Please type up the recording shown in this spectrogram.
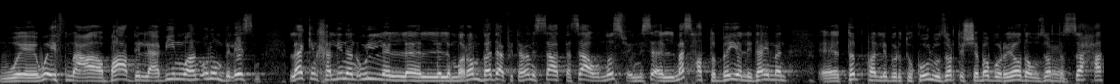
ووقف مع بعض اللاعبين وهنقولهم بالاسم. لكن خلينا نقول ال- ال- المران بدأ في تمام الساعة 9 والنصف. المس- المسحة الطبية اللي دايما آه، طبقا لبروتوكول وزارة الشباب والرياضة ووزارة الصحة.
